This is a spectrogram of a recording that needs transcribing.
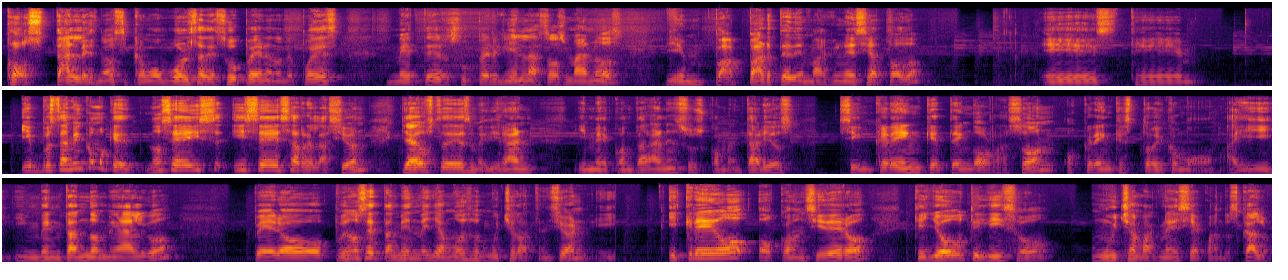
costales, ¿no? Así como bolsa de súper en donde puedes meter súper bien las dos manos y empaparte de magnesia todo. Este. Y pues también como que, no sé, hice, esa relación. Ya ustedes me dirán y me contarán en sus comentarios si creen que tengo razón o creen que estoy como ahí inventándome algo. Pero pues no sé, también me llamó eso mucho la atención. Y, y creo o considero que yo utilizo mucha magnesia cuando escalo.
